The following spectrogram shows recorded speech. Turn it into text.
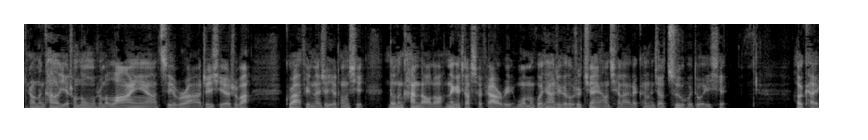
然后能看到野生动物，什么 lion 啊、zebra 啊这些是吧？Graphing 的这些东西你都能看到的，那个叫 Safari。我们国家这个都是圈养起来的，可能叫 Zoo 会多一些。OK，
